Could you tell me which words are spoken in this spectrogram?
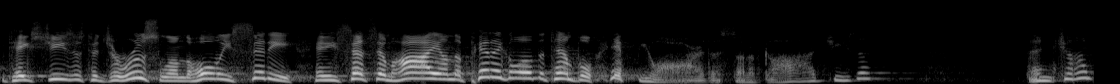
He takes Jesus to Jerusalem, the holy city, and he sets him high on the pinnacle of the temple. If you are the Son of God, Jesus, then jump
